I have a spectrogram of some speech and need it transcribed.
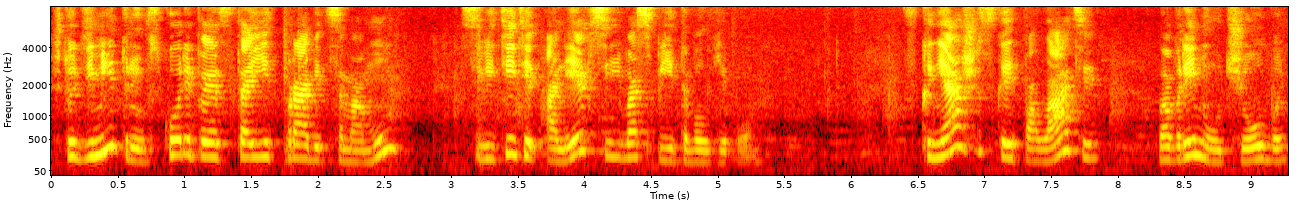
что Дмитрию вскоре предстоит править самому, святитель Алексий воспитывал его. В княжеской палате во время учебы,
